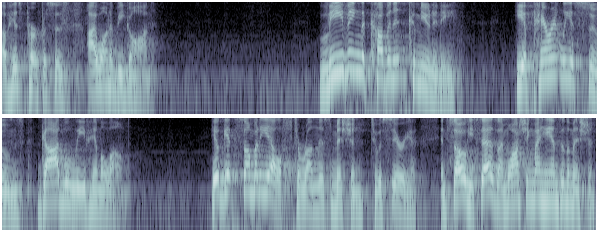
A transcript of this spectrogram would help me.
of his purposes. I want to be gone. Leaving the covenant community he apparently assumes God will leave him alone. He'll get somebody else to run this mission to Assyria. And so he says, I'm washing my hands of the mission.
